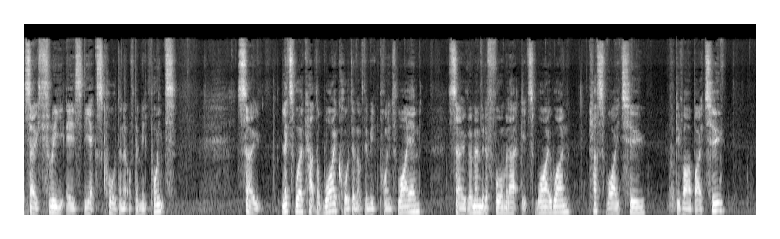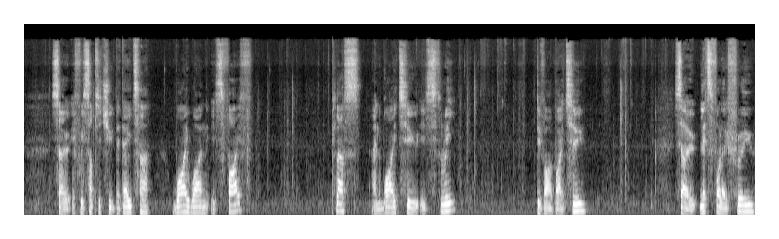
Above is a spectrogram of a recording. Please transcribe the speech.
So 3 is the x coordinate of the midpoint. So let's work out the y coordinate of the midpoint, ym. So remember the formula, it's y1 plus y2 divided by 2. So if we substitute the data, y1 is 5 plus and y2 is 3 divide by 2 so let's follow through.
